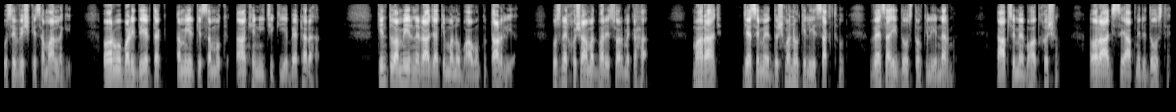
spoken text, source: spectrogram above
उसे विष के समान लगी, और वो बड़ी देर तक अमीर के सम्मुख आँखें नीचे किए बैठा रहा। किंतु अमीर ने राजा के मनोभावों को ताड़ लिया। उसने खुशामद भरे स्वर में कहा महाराज, जैसे मैं दुश्मनों के लिए सख्त हूँ, वैसा ही दोस्तों के लिए नर्म। आपसे मैं बहुत खुश हूँ, और आज से आप मेरे दोस्त हैं।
